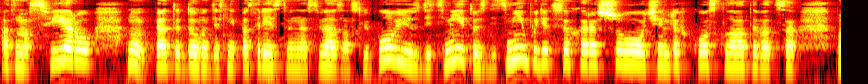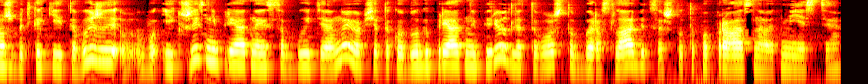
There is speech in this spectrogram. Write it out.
атмосферу. Ну, пятый дом здесь непосредственно связан с любовью, с детьми, то есть с детьми будет все хорошо, очень легко складываться, может быть, какие-то в их жизни приятные события, ну и вообще такой благоприятный период для того, чтобы расслабиться, что-то попраздновать вместе.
